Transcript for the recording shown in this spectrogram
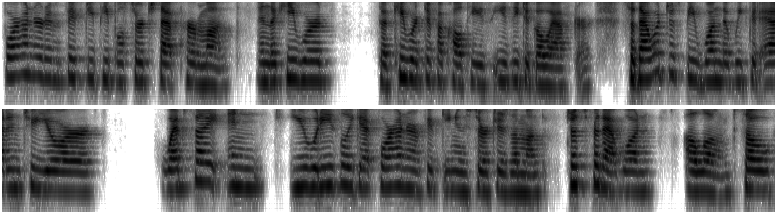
450 people search that per month and the keyword the keyword difficulty is easy to go after. So that would just be one that we could add into your website and you would easily get 450 new searches a month just for that one alone. So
